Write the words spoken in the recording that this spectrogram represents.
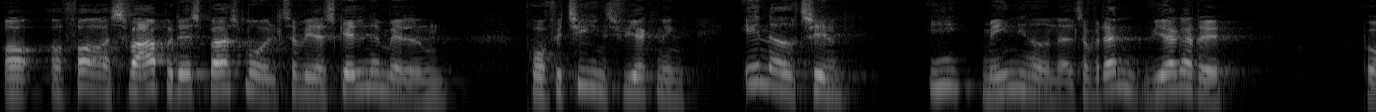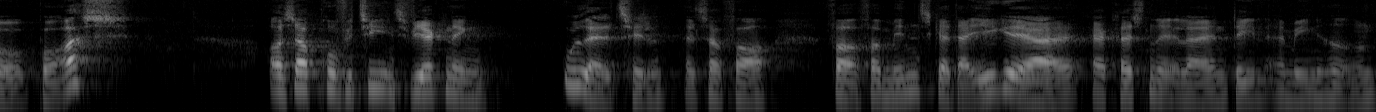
Og, og for at svare på det spørgsmål, så vil jeg skelne mellem profetiens virkning indad til i menigheden. Altså, hvordan virker det på, på os? Og så profetiens virkning udad til, altså for, for, for mennesker, der ikke er, er kristne eller er en del af menigheden.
